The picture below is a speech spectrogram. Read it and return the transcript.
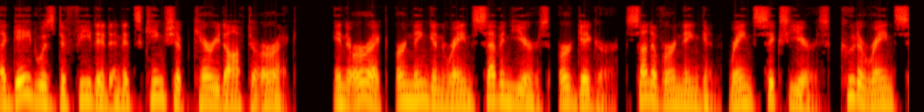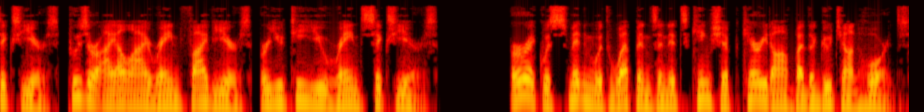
Agade was defeated and its kingship carried off to Uruk. In Uruk, Ur-Ningan reigned seven years, Ur-Giger, son of Ur-Ningan, reigned six years, Kuta reigned six years, Puzur-ili reigned five years, Ur-Utu reigned six years. Uruk was smitten with weapons and its kingship carried off by the Gutian hordes.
